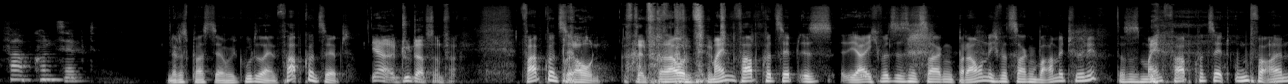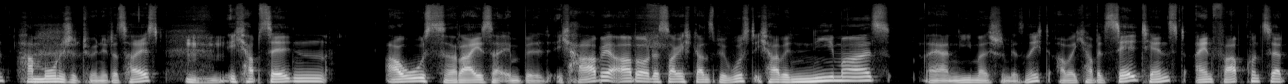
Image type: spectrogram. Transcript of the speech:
Farbkonzept. Ja, das passt ja heute gut rein. Farbkonzept. Ja, du darfst anfangen. Farbkonzept. Braun ist dein Farbkonzept. Braun. Mein Farbkonzept ist, ja, ich würde es jetzt sagen braun, ich würde sagen warme Töne. Das ist mein Farbkonzept und vor allem harmonische Töne. Das heißt, mhm. ich habe selten Ausreißer im Bild. Ich habe aber, und das sage ich ganz bewusst, ich habe niemals naja, niemals stimmt jetzt nicht, aber ich habe seltenst ein Farbkonzert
